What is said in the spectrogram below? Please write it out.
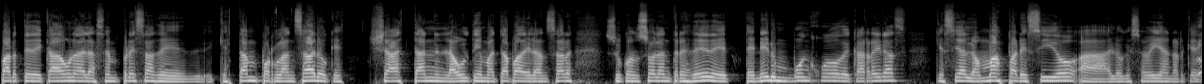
parte de cada una de las empresas de, que están por lanzar o que ya están en la última etapa de lanzar su consola en 3D, de tener un buen juego de carreras que sea lo más parecido a lo que se veía en arcade.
